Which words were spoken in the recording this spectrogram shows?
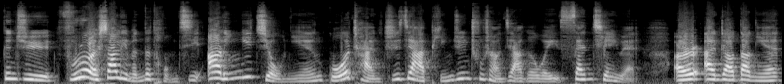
根据福若沙利文的统计，二零一九年国产支架平均出厂价格为三千元，而按照当年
